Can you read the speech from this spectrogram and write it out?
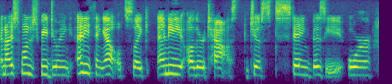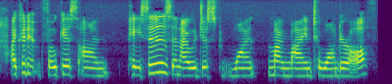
And I just wanted to be doing anything else, like any other task, just staying busy. Or I couldn't focus on paces and I would just want my mind to wander off.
